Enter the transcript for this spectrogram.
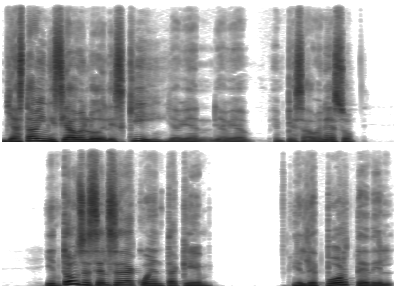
Ya estaba iniciado en lo del esquí, ya, ya había empezado en eso. Y entonces él se da cuenta que el deporte del,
